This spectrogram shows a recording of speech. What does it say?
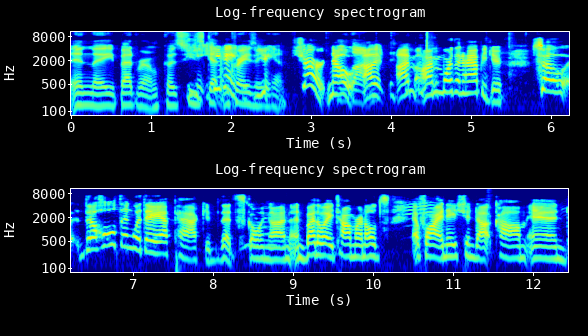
in the bedroom because he's He- he getting can- crazy you- again. Sure. No, I, I'm I'm more than happy to. So the whole thing with AFPAC that's going on, and by the way, Tom Reynolds, FYNation.com, and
